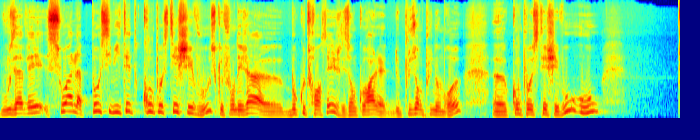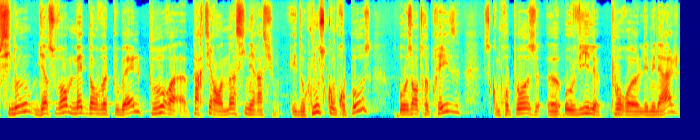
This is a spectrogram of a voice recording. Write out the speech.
vous avez soit la possibilité de composter chez vous, ce que font déjà beaucoup de Français, je les encourage à être de plus en plus nombreux, composter chez vous, ou sinon, bien souvent, mettre dans votre poubelle pour euh, partir en incinération. Et donc, nous, ce qu'on propose aux entreprises, ce qu'on propose euh, aux villes pour euh, les ménages,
